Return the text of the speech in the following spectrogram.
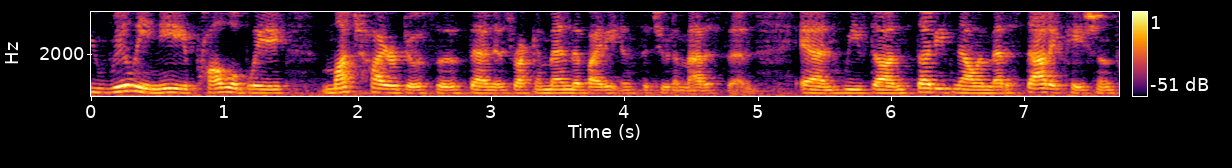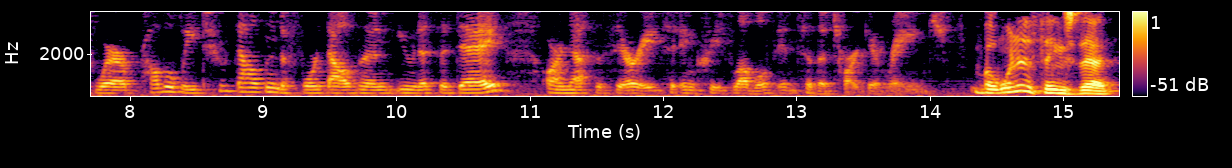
you really need probably much higher doses than is recommended by the Institute of Medicine. And we've done studies now in metastatic patients where probably 2,000 to 4,000 units a day are necessary to increase levels into the target range. But one of the things that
